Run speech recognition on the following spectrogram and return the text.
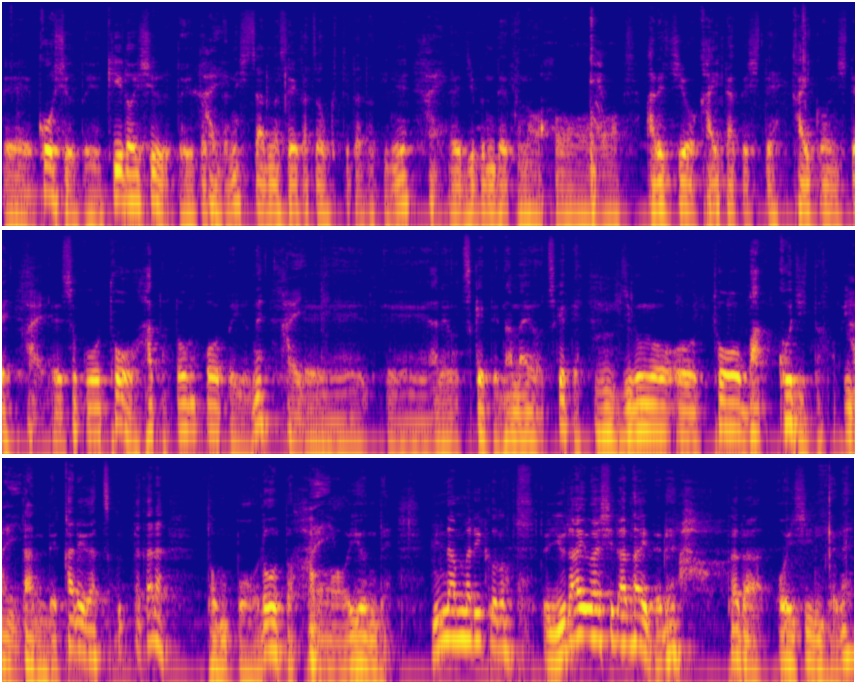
えー甲州という黄色い州というところでね、はい。悲惨な生活を送ってた時にね、はい。えー自分でこの荒れ地を開拓して開墾して、はい。えーそこを東波とトンポーというね、はい。えーえーあれをつけて名前をつけて、自分を東馬孤児と言ったんで、彼が作ったからトンポーローとはい。言うんで、みんなあんまりこの由来は知らないでねただ美味しいんでね、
